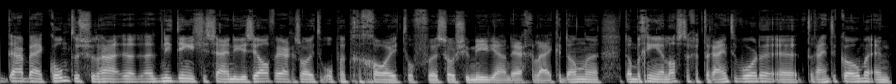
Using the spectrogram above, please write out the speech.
daarbij komt, dus zodra het niet dingetjes zijn die je zelf ergens ooit op hebt gegooid, of social media en dergelijke, dan, dan begin je een lastiger terrein te worden, terrein te komen. En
